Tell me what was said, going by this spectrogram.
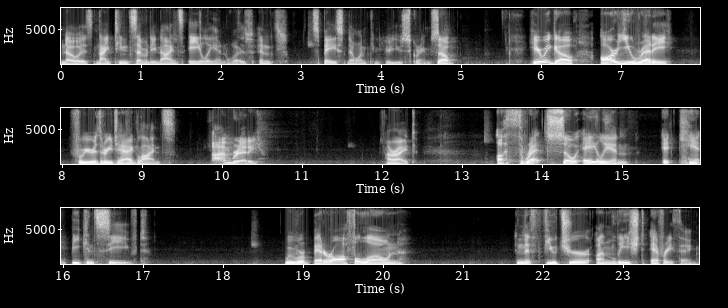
know is 1979's Alien was in space. No one can hear you scream. So here we go. Are you ready for your three taglines? I'm ready. All right. A threat so alien it can't be conceived. We were better off alone. And the future unleashed everything.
